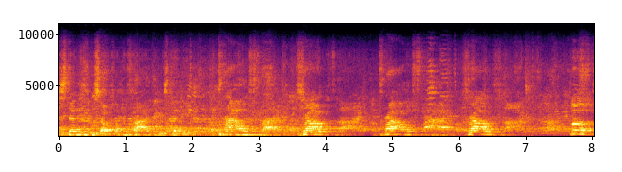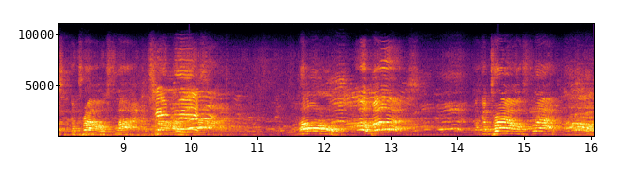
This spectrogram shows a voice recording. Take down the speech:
Steadies himself like a flag being steadied. A proud flag, a proud flag, a proud flag, a proud flag. Bert like a proud flag, a proud flag. Oh! Bert! Like a proud flag. Oh,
